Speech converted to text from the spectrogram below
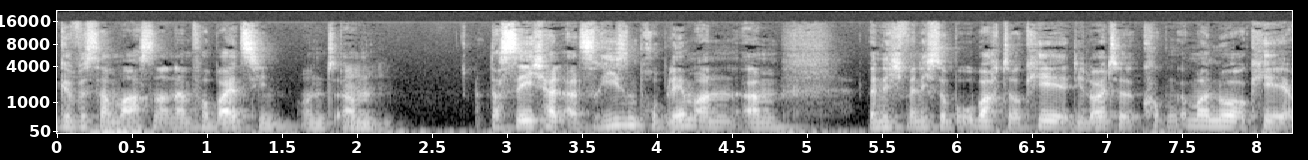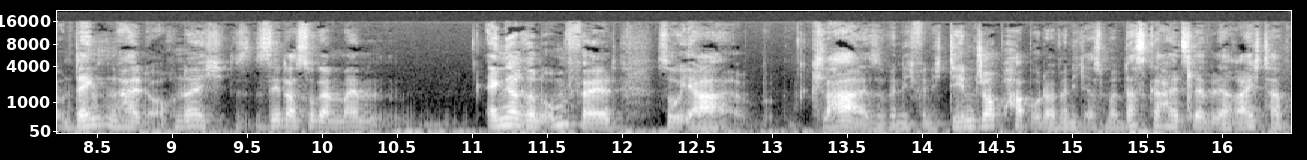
gewissermaßen an einem vorbeiziehen. Und ähm, mhm. das sehe ich halt als Riesenproblem an. Ähm, wenn ich, wenn ich so beobachte, okay, die Leute gucken immer nur, okay, und denken halt auch, ne, ich sehe das sogar in meinem engeren Umfeld, so, ja, klar, also wenn ich, wenn ich den Job habe oder wenn ich erstmal das Gehaltslevel erreicht habe,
